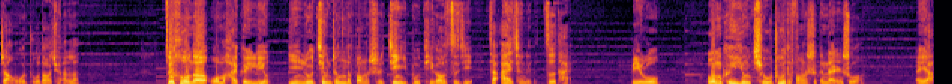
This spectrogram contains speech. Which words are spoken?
掌握主导权了。最后呢，我们还可以利用引入竞争的方式，进一步提高自己在爱情里的姿态。比如，我们可以用求助的方式跟男人说：“哎呀，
